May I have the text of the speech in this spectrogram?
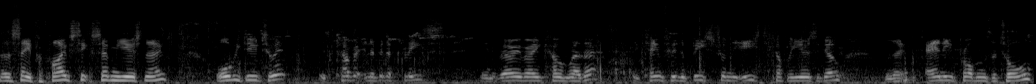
as I say, for five, six, seven years now. All we do to it is cover it in a bit of fleece in very, very cold weather. It came through the beast from the east a couple of years ago without any problems at all.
